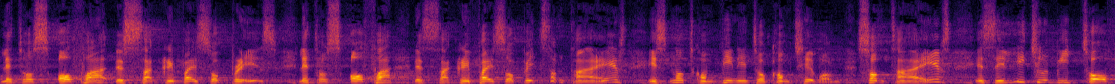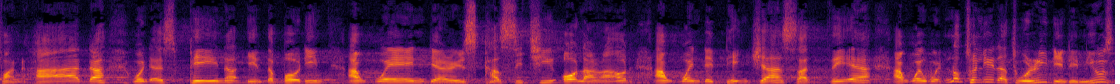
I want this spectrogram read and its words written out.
let us offer the sacrifice of praise. Let us offer the sacrifice of praise. Sometimes it's not convenient or comfortable. Sometimes it's a little bit tough and hard when there's pain in the body and when there is scarcity all around and when the dangers are there and when we're not only that we read in the news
